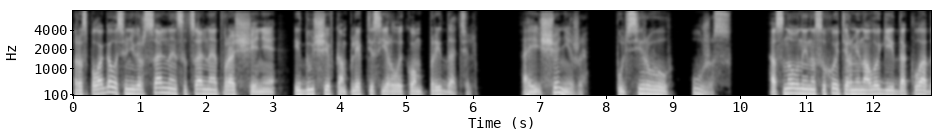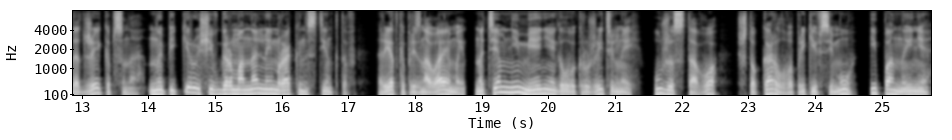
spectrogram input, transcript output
располагалось универсальное социальное отвращение, идущее в комплекте с ярлыком «предатель». А еще ниже пульсировал ужас. Основанный на сухой терминологии доклада Джейкобсона, но пикирующий в гормональный мрак инстинктов, редко признаваемый, но тем не менее головокружительный ужас того, что Карл, вопреки всему, и поныне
